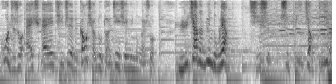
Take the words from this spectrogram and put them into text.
或者说 HIIT 之类的高强度短间歇运动来说，瑜伽的运动量其实是比较低的。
